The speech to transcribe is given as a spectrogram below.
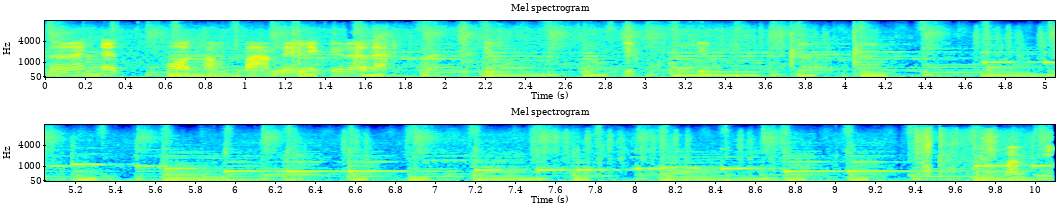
เราน่าจะพอทำฟาร์มเล็กๆแล้วแหละมาจึ๊บจึ๊บจึ๊บบางที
